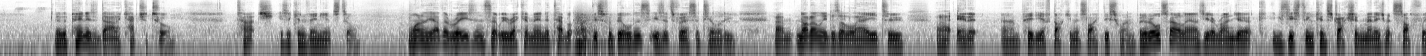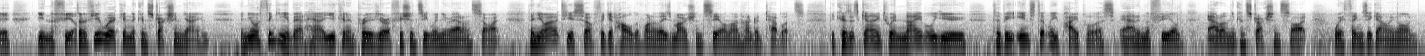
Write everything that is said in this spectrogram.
Now the pen is a data capture tool. Touch is a convenience tool. One of the other reasons that we recommend a tablet like this for builders is its versatility. Um, not only does it allow you to uh, edit um, PDF documents like this one, but it also allows you to run your existing construction management software in the field. So if you work in the construction game and you're thinking about how you can improve your efficiency when you're out on site, then you owe it to yourself to get hold of one of these Motion CL900 tablets because it's going to enable you to be instantly paperless out in the field, out on the construction site where things are going on.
